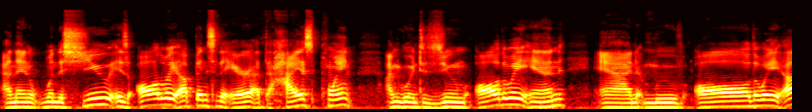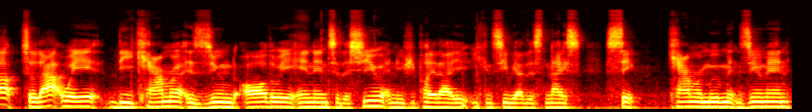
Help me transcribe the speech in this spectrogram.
And then when the shoe is all the way up into the air at the highest point, I'm going to zoom all the way in and move all the way up. So that way the camera is zoomed all the way in into the shoe. And if you play that, you can see we have this nice sick camera movement, zoom in.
